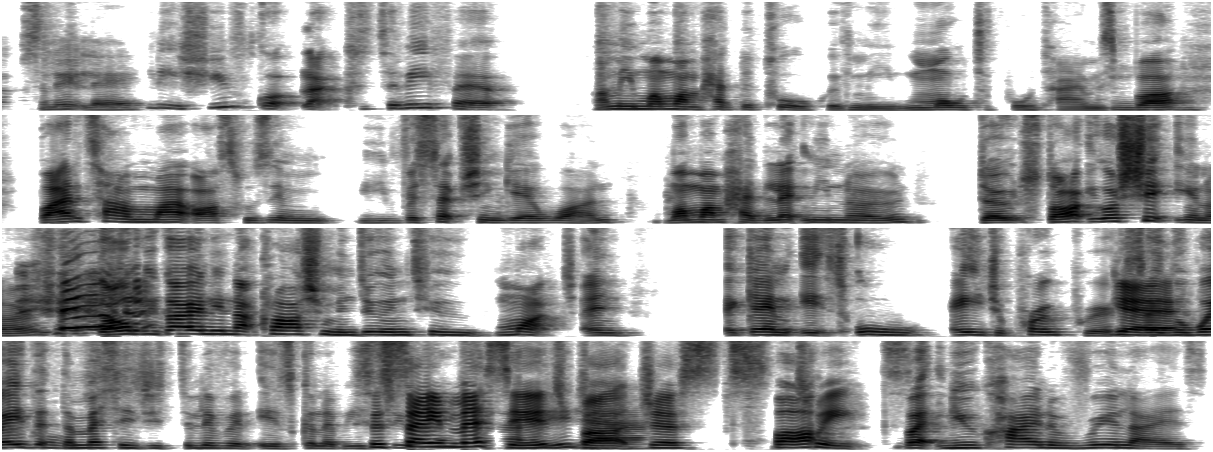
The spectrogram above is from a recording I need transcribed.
absolutely at least you've got like 'cause to be fair i mean my mum had the talk with me multiple times but Mm. by the time my ass was in reception year one my mum had let me know don't start your shit you know don't be going in that classroom and doing too much and again it's all age appropriate Yeah, so the way that the message is delivered is going to be It's the same message, age. but Yeah. just But- tweaked. but you kind of realize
